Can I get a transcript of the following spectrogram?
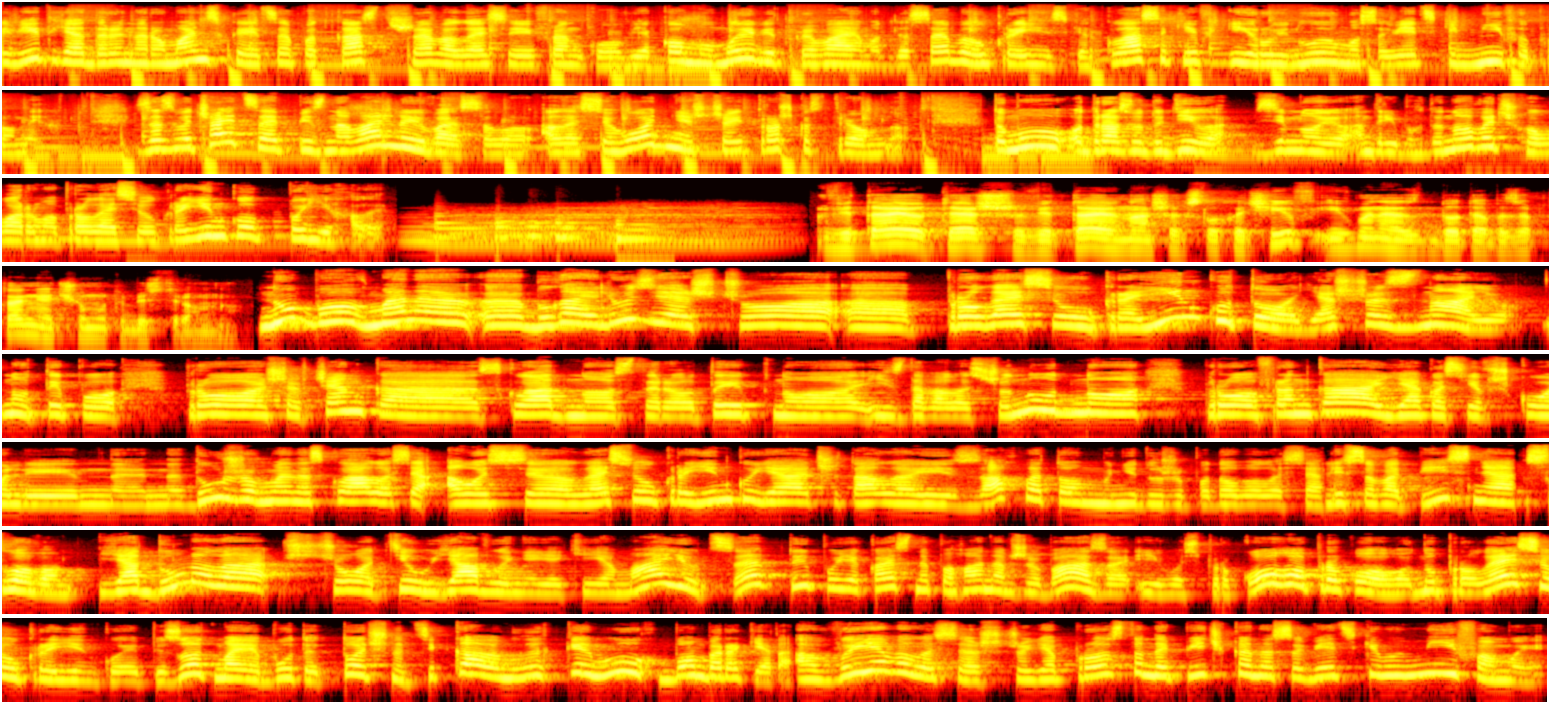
Привіт, я Дарина Романська, і це подкаст Шева Леся і Франко, в якому ми відкриваємо для себе українських класиків і руйнуємо совєтські міфи про них. Зазвичай це пізнавально і весело, але сьогодні ще й трошки стрьомно. Тому одразу до діла зі мною Андрій Богданович говоримо про Лесю Українку. Поїхали. Вітаю теж вітаю наших слухачів, і в мене до тебе запитання, чому тобі стрьомно? Ну бо в мене е, була ілюзія, що е, про Лесю Українку то я щось знаю. Ну, типу, про Шевченка складно, стереотипно і здавалось, що нудно. Про Франка якось я в школі не, не дуже в мене склалося. А ось е, Лесю Українку я читала із захватом. Мені дуже подобалася лісова пісня. Словом, я думала, що ті уявлення, які я маю, це типу якась непогана вже база. І ось про кого, про кого? Ну про Лесю Українку епізод має бути точно цікавим, легким, ух, бомба ракета. А виявилося, що я просто напічкана совєтськими міфами.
